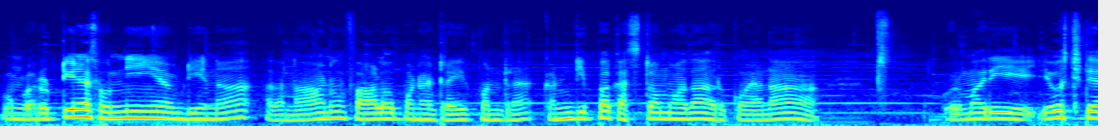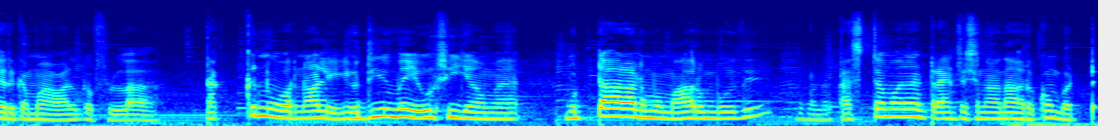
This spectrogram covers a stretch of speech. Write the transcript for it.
உங்கள் ரொட்டீனை சொன்னீங்க அப்படின்னா அதை நானும் ஃபாலோ பண்ண ட்ரை பண்ணுறேன் கண்டிப்பாக கஷ்டமாக தான் இருக்கும். ஏன்னா ஒரு மாதிரி யோசிச்சுட்டே இருக்கமா வாழ்க்கை ஃபுல்லாக டக்குன்னு ஒரு நாள் எதுவுமே யோசிக்காமல் முட்டாளாக நம்ம மாறும்போது கொஞ்சம் கஷ்டமான ட்ரான்ஸாக்ஷனாக தான் இருக்கும். பட்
